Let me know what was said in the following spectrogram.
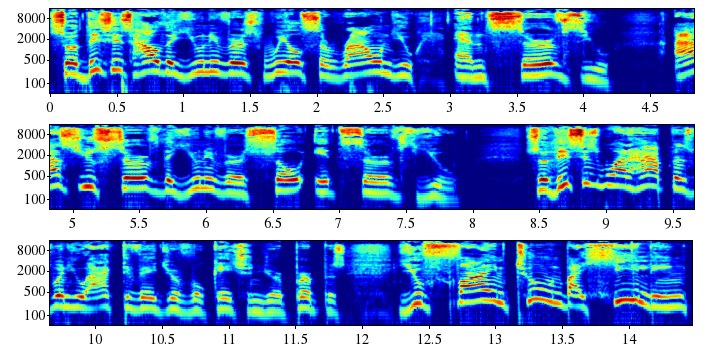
So, this is how the universe will surround you and serves you. As you serve the universe, so it serves you. So this is what happens when you activate your vocation, your purpose. You fine tune by healing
